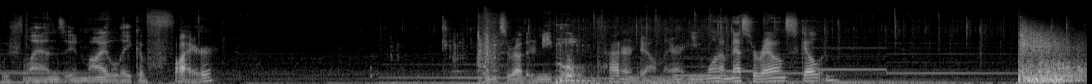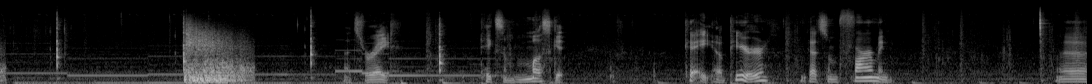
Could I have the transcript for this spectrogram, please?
which lands in my lake of fire. Makes a rather neat little pattern down there. You want to mess around, skeleton? That's right. Take some musket. Okay, up here, we got some farming. Uh,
